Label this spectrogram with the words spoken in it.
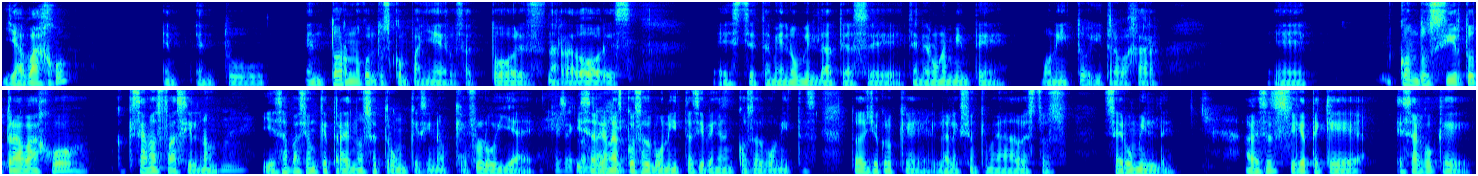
Y abajo, en, tu entorno con tus compañeros, actores, narradores, este, también la humildad te hace tener un ambiente bonito y trabajar, eh, conducir tu trabajo que sea más fácil, ¿no? Y esa pasión que traes no se trunque, sino que fluya y salgan las cosas bonitas y vengan cosas bonitas. Entonces yo creo que la lección que me ha dado esto es ser humilde a veces fíjate que es algo que,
